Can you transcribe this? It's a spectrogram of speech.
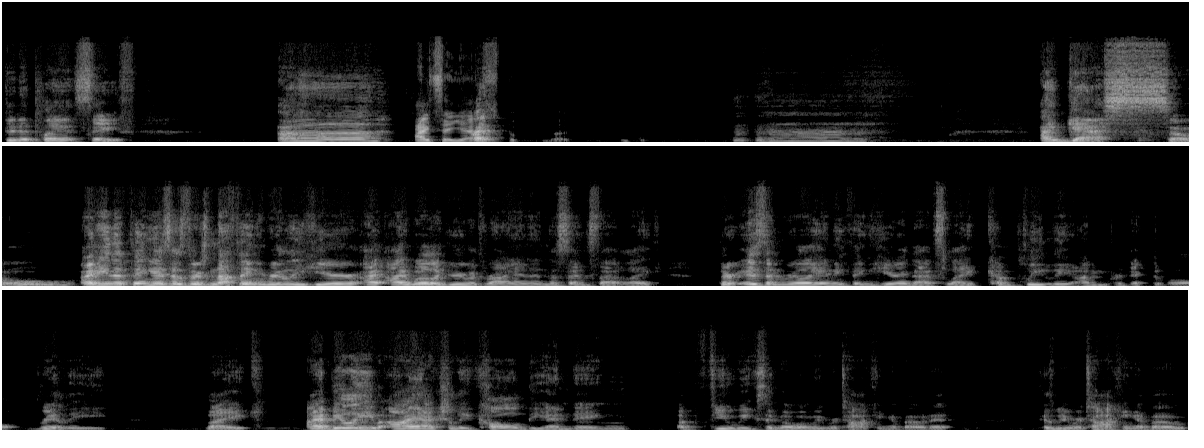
did it play it safe? Uh I'd say yes. I, but, but... I guess so. I mean, the thing is, is there's nothing really here. I, I will agree with Ryan in the sense that like there isn't really anything here that's like completely unpredictable, really. Like I believe I actually called the ending a few weeks ago when we were talking about it because we were talking about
